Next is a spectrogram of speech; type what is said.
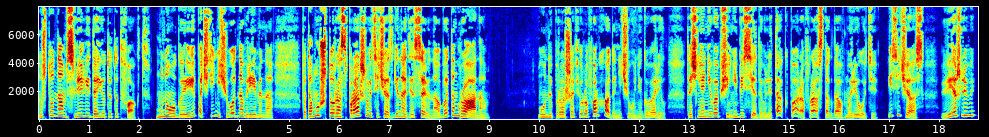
Но что нам с Лилей дает этот факт? Многое и почти ничего одновременно, потому что расспрашивать сейчас Геннадия Савина об этом рано. Он и про шофера Фархада ничего не говорил. Точнее, они вообще не беседовали. Так, пара фраз тогда в Мариоте. И сейчас вежливый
